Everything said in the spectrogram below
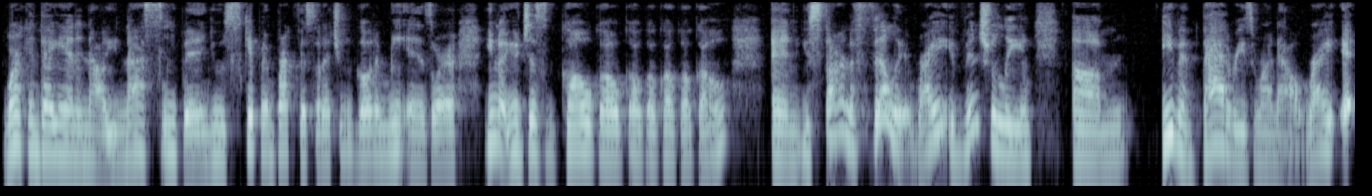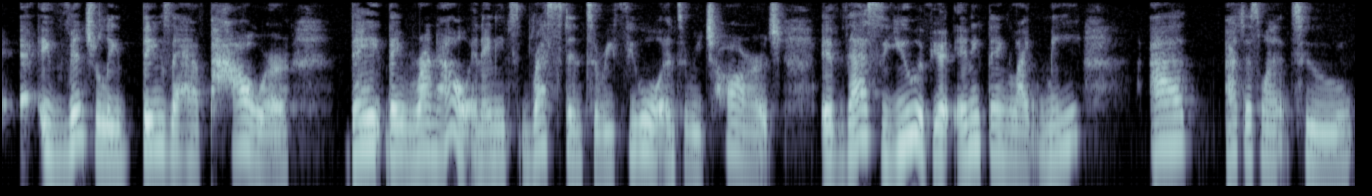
working day in and out, you're not sleeping, you skipping breakfast so that you can go to meetings or, you know, you just go, go, go, go, go, go, go. And you're starting to feel it, right? Eventually, um, even batteries run out, right? Eventually, things that have power they they run out and they need rest and to refuel and to recharge. If that's you, if you're anything like me, I I just wanted to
